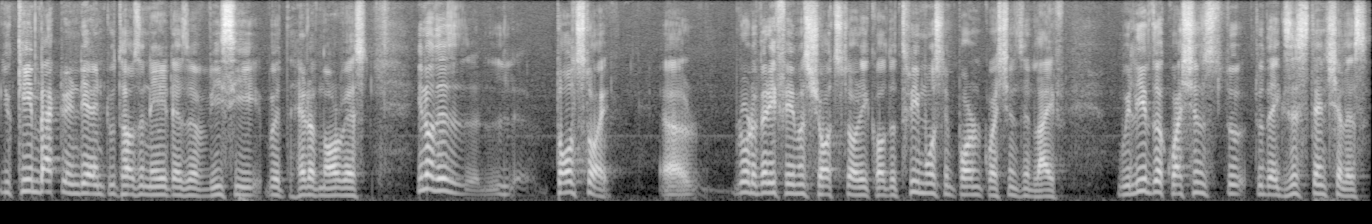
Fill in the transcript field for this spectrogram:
you came back to India in 2008 as a VC with head of Norwest. You know, there's Tolstoy uh, wrote a very famous short story called The Three Most Important Questions in Life. We leave the questions to, to the existentialists.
